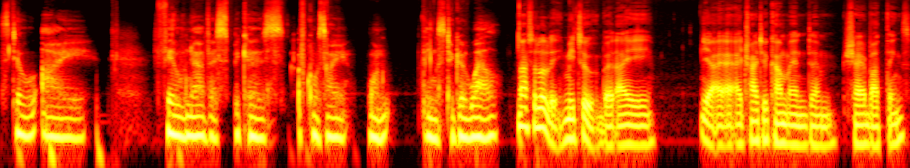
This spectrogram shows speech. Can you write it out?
still, I feel nervous because, of course, I want things to go well. Absolutely. Me too. But I, yeah, I, I try to come and um, share about things,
